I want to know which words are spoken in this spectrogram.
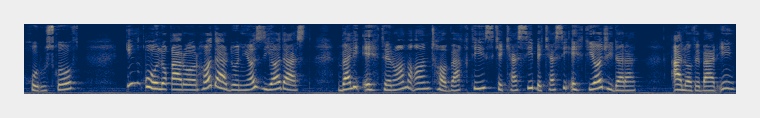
خروس گفت این قول و قرارها در دنیا زیاد است. ولی احترام آن تا وقتی است که کسی به کسی احتیاجی دارد. علاوه بر این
